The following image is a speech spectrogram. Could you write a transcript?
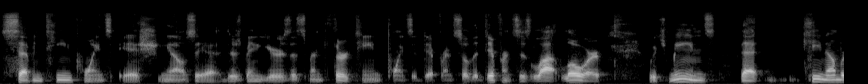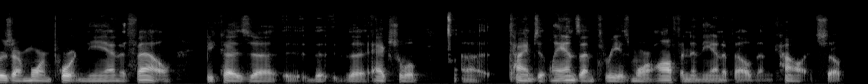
17 points ish. You know, so yeah, there's been years that's been 13 points of difference. So the difference is a lot lower, which means that key numbers are more important in the NFL because uh, the the actual uh, times it lands on three is more often in the NFL than college. So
